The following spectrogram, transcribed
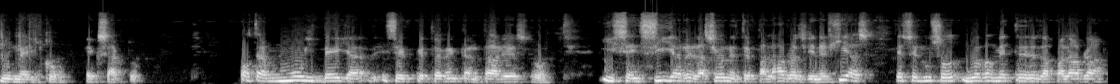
numérico exacto. Otra muy bella, que te va a encantar esto, y sencilla relación entre palabras y energías es el uso nuevamente de la palabra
